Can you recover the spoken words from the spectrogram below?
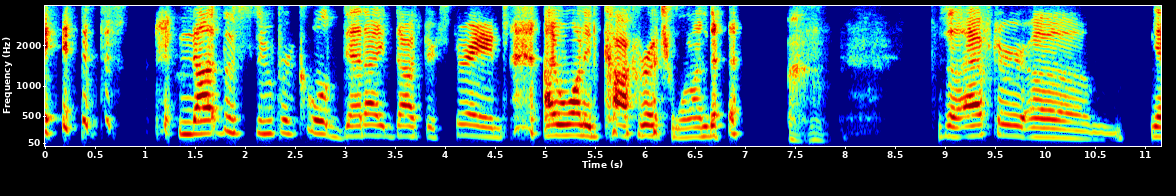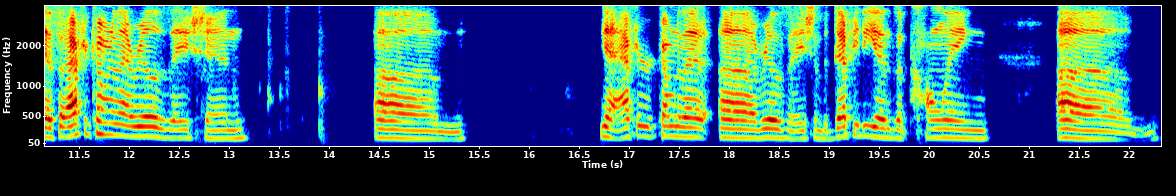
Not the super cool deadite Doctor Strange. I wanted cockroach Wanda. so after um yeah, so after coming to that realization, um yeah, after coming to that uh realization, the deputy ends up calling um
